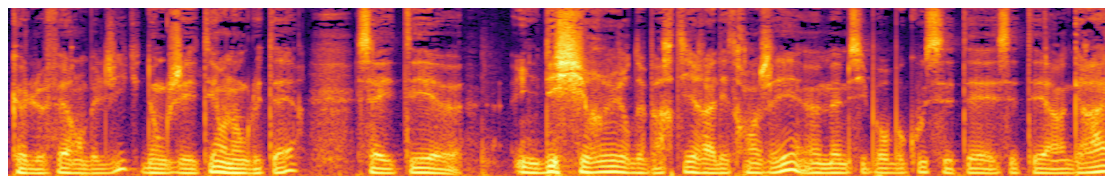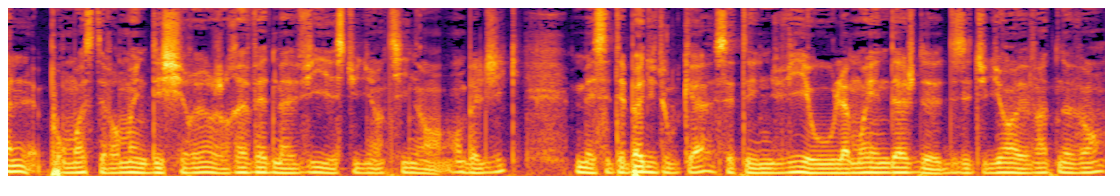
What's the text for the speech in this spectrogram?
que de le faire en Belgique. Donc j'ai été en Angleterre. Ça a été une déchirure de partir à l'étranger, euh, même si pour beaucoup c'était c'était un graal. Pour moi, c'était vraiment une déchirure. Je rêvais de ma vie estudiantine en, en Belgique, mais c'était pas du tout le cas. C'était une vie où la moyenne d'âge des étudiants avait 29 ans.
